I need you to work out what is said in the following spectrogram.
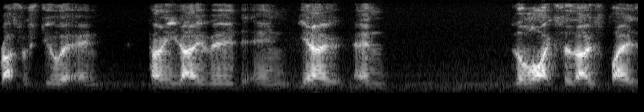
Russell Stewart and Tony David and you know and the likes of those players,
